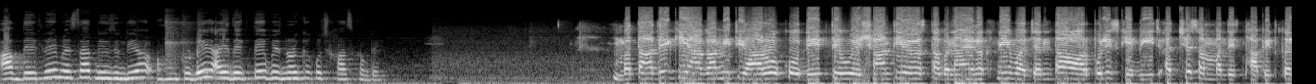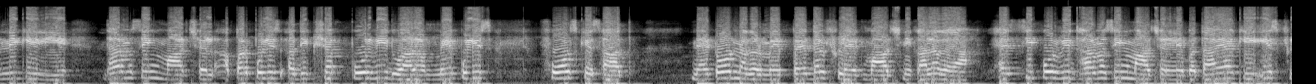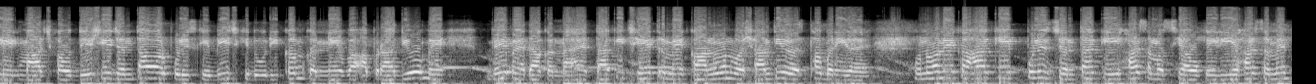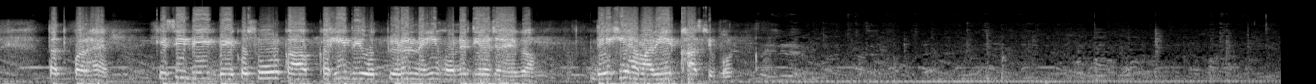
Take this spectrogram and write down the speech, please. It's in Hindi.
आप देख रहे हैं मेरे साथ न्यूज़ इंडिया टुडे आइए देखते हैं बिजनौर की कुछ खास खबरें। बता दें कि आगामी त्योहारों को देखते हुए शांति व्यवस्था बनाए रखने व जनता और पुलिस के बीच अच्छे संबंध स्थापित करने के लिए धर्म सिंह मार्शल, अपर पुलिस अधीक्षक, पूर्वी द्वारा में पुलिस फोर्स के साथ नेटोर नगर में पैदल फ्लैग मार्च निकाला गया। पूर्वी धर्म सिंह मार्शल ने बताया कि इस फ्लैग मार्च का उद्देश्य जनता और पुलिस के बीच की दूरी कम करने व अपराधियों में भय पैदा करना है, ताकि क्षेत्र में कानून व शांति व्यवस्था बनी रहे। उन्होंने कहा कि पुलिस जनता की हर समस्याओं के लिए हर समय तत्पर है। किसी भी बेकसूर का कहीं भी उत्पीड़न नहीं होने दिया जाएगा। देखिए हमारी एक खास रिपोर्ट।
